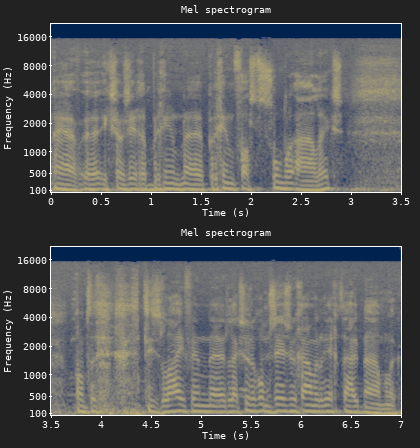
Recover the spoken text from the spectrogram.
Nou ja, eh, ik zou zeggen, begin, eh, begin vast zonder Alex. Want eh, het is live en laat ik zeggen, om zes uur gaan we er echt uit namelijk.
